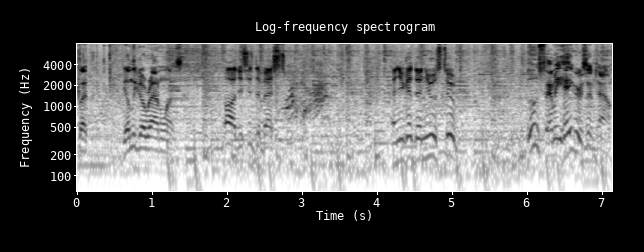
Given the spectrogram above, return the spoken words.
But you only go round once. Oh, this is the best. And you get the news too. Ooh, Sammy Hagar's in town.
